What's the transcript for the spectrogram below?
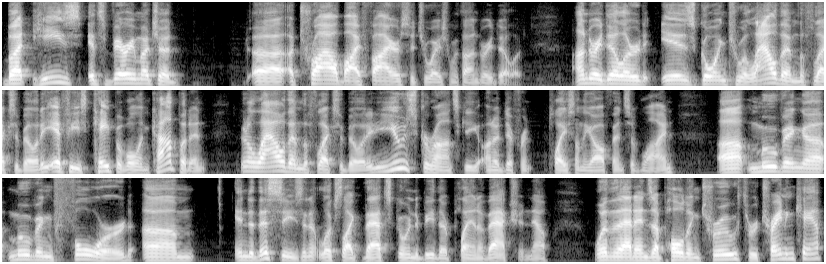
But he's it's very much a uh, a trial by fire situation with Andre Dillard. Andre Dillard is going to allow them the flexibility if he's capable and competent, going to allow them the flexibility to use Skoronski on a different place on the offensive line. Uh, moving uh, moving forward, um, into this season, it looks like that's going to be their plan of action. Now, whether that ends up holding true through training camp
